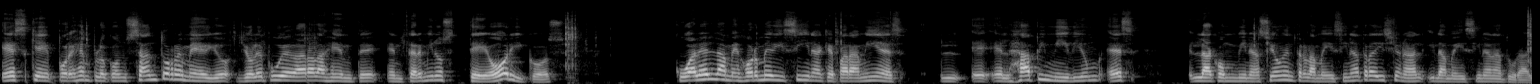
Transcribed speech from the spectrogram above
es que, por ejemplo, con Santo Remedio, yo le pude dar a la gente, en términos teóricos, cuál es la mejor medicina que para mí es el happy medium, es la combinación entre la medicina tradicional y la medicina natural.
